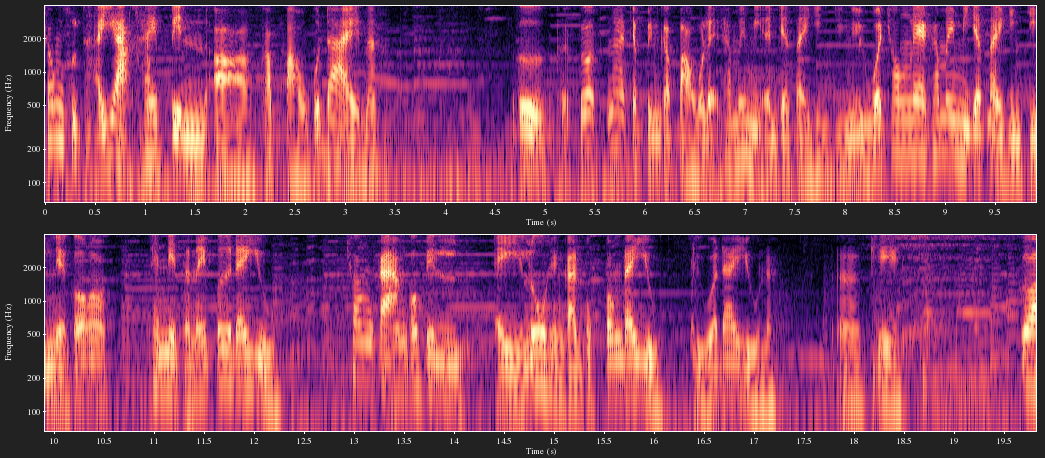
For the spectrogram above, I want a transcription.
ช่องสุดท้ายอยากให้เป็นกระเป๋าก็ได้นะ เออ ก็น่าจะเป็นกระเป๋าแหละ ถ้าไม่มีอันจะใส่จริง ๆ หรือว่าช่องแรกถ้าไม่มีจะใส่จริง ๆ เนี่ยก็แพนเน็ตสไนเปอร์ได้อยู่ ช่องกลางก็เป็นไอ้โล่แห่งการปกป้องได้อยู่ ถือว่าได้อยู่นะ โอเค ก็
